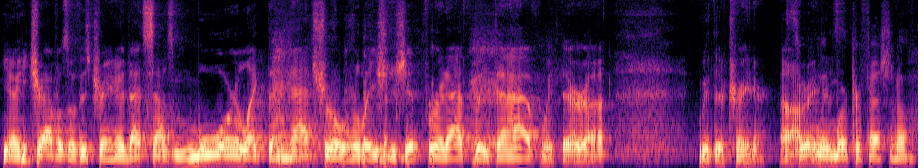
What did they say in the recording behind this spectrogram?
you know he travels with his trainer that sounds more like the natural relationship for an athlete to have with their uh, with their trainer. All Certainly right. more professional.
